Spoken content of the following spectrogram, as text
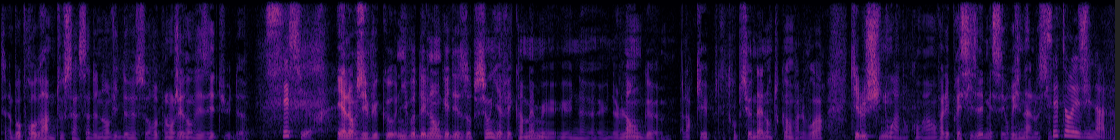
C'est un beau programme tout ça, ça donne envie de se replonger dans des études. C'est sûr. Et alors j'ai vu qu'au niveau des langues et des options, il y avait quand même une, une langue, alors qui est peut-être optionnelle, en tout cas on va le voir, qui est le chinois. Donc on va, on va les préciser, mais c'est original aussi. C'est original.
